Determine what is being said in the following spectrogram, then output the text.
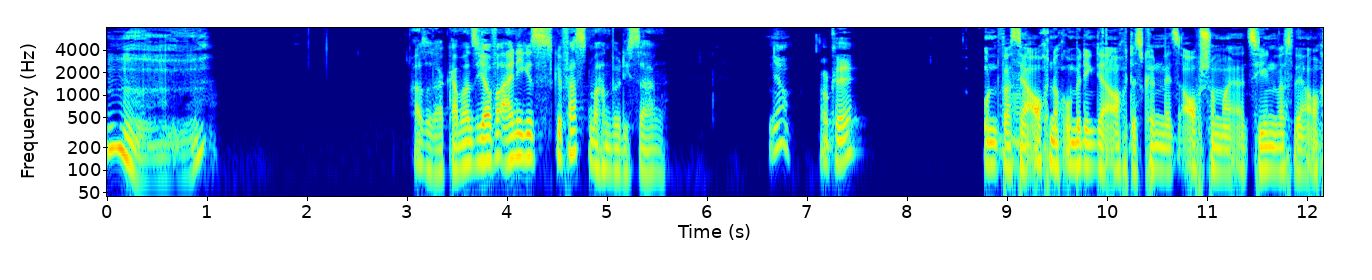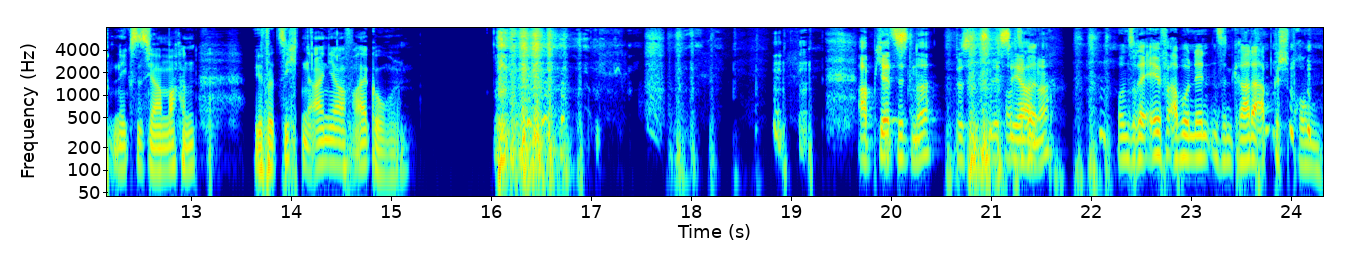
Hm. Also da kann man sich auf einiges gefasst machen, würde ich sagen. Ja. Okay. Und was ja auch noch unbedingt ja auch, das können wir jetzt auch schon mal erzählen, was wir auch nächstes Jahr machen. Wir verzichten ein Jahr auf Alkohol. Ab jetzt, ne? Bis ins nächste Unsere- Jahr, ne? Unsere elf Abonnenten sind gerade abgesprungen.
